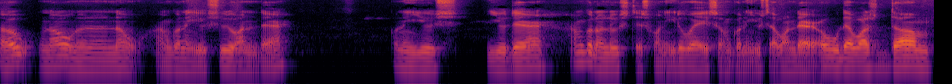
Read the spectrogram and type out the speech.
oh, no, no, no, no. I'm gonna use you one there I'm gonna use you there i'm gonna lose this one either way so i'm gonna use that one there oh that was dumb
